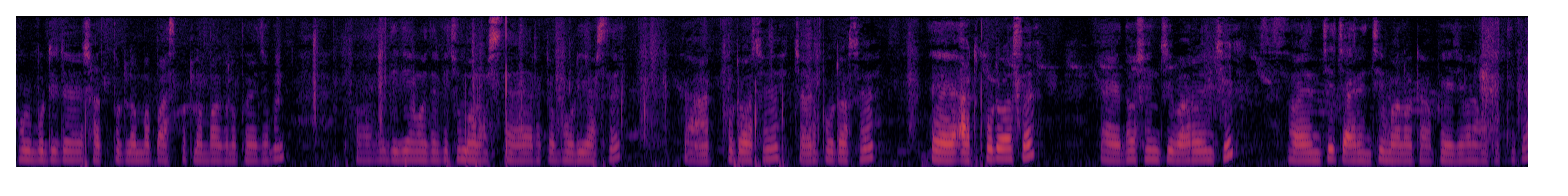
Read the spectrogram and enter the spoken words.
ফুল বটিতে সাত ফুট লম্বা, পাঁচ ফুট লম্বা এগুলো পেয়ে যাবেন। তো এদিকে আমাদের কিছু মাল আসছে, আর একটা বডি আছে আট ফুটও আছে, চার ফুট আছে আট ফুটও আছে দশ ইঞ্চি, বারো ইঞ্চি, ছয় ইঞ্চি, চার ইঞ্চি মাল ওটা পেয়ে যাবেন আমাদের থেকে।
